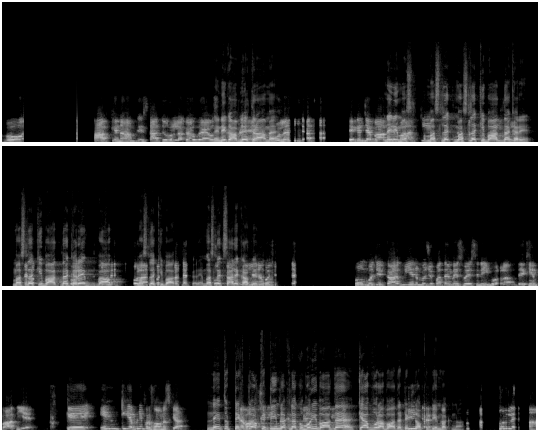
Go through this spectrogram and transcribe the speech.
वो आपके नाम के साथ जो लगा हुआ है नहीं काबिल एहतराम है। लेकिन जब आप नहीं नहीं मसलक मसलक की बात ना करें। मसलक की बात ना करें आप मसलक की बात ना करें। मसलक सारे काबिल तो मुझे काजमी है ना मुझे पता है मैं इस वजह से नहीं बोला। देखें बात यह है कि इनकी अपनी परफॉर्मेंस क्या है? नहीं तो टिकटॉक की टीम रखना को बुरी बात है। क्या बुरा बात है टिकटॉक की टीम रखना? सुन ले हाँ।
